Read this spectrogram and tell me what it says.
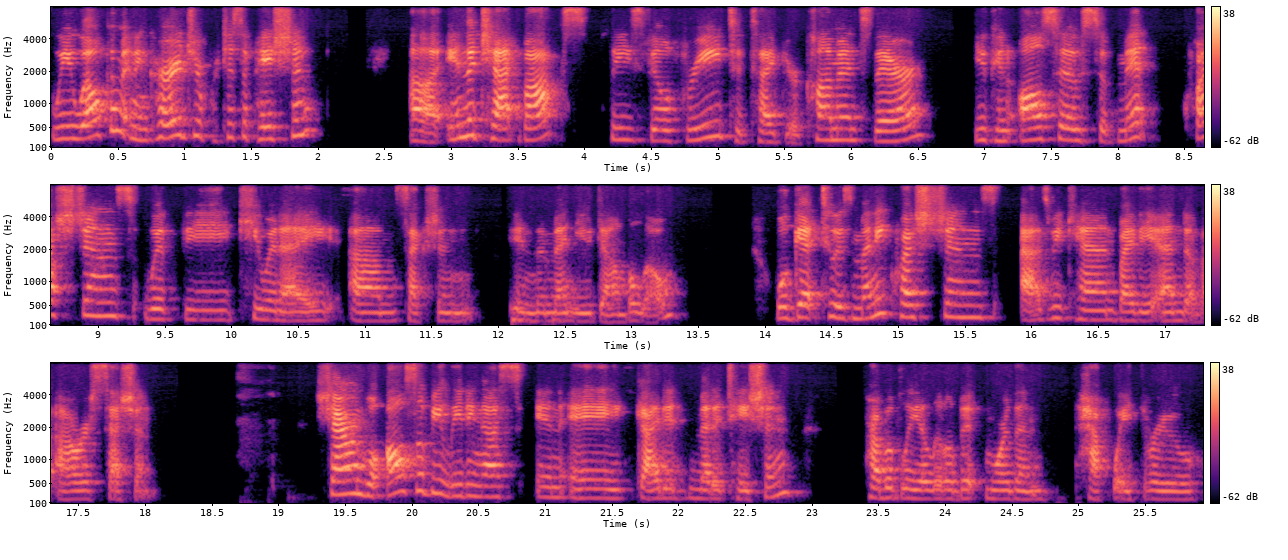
we welcome and encourage your participation uh, in the chat box. Please feel free to type your comments there. You can also submit questions with the Q&A um, section in the menu down below. We'll get to as many questions as we can by the end of our session. Sharon will also be leading us in a guided meditation, probably a little bit more than halfway through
